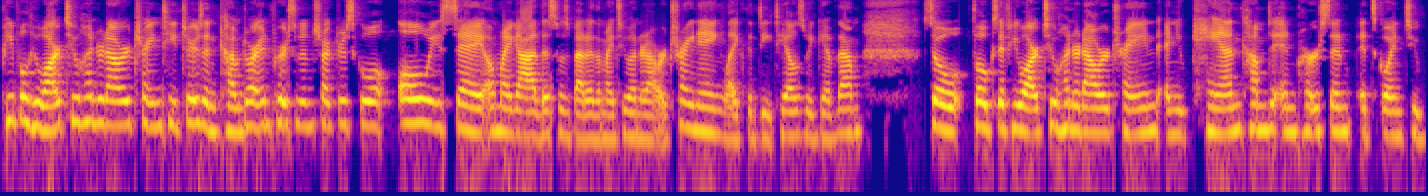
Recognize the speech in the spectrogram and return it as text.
people who are 200 hour trained teachers and come to our in person instructor school always say, Oh my God, this was better than my 200 hour training, like the details we give them. So, folks, if you are 200 hour trained and you can come to in person, it's going to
